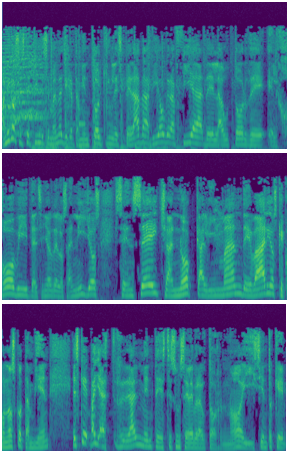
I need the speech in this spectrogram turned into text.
Amigos, este fin de semana llega también Tolkien, la esperada biografía del autor de El Hobbit, del Señor de los Anillos, Sensei, Chanok, Calimán, de varios que conozco también. Es que, vaya, realmente este es un célebre autor, ¿no? Y siento que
